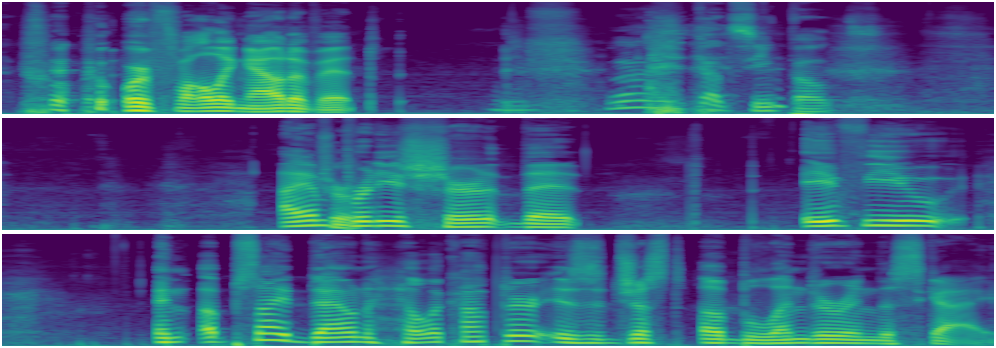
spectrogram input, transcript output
or falling out of it. Well, it's got seatbelts. I am True. pretty sure that if you an upside down helicopter is just a blender in the sky.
